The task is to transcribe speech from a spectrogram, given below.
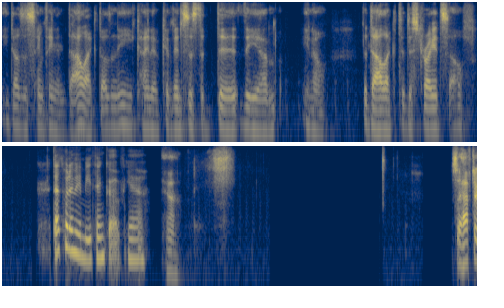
he does the same thing in Dalek, doesn't he? He kind of convinces the the the um you know the Dalek to destroy itself. That's what it made me think of. Yeah. Yeah. So after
